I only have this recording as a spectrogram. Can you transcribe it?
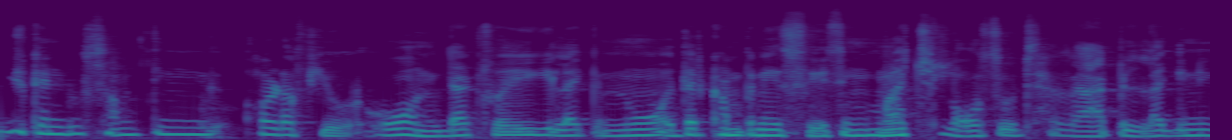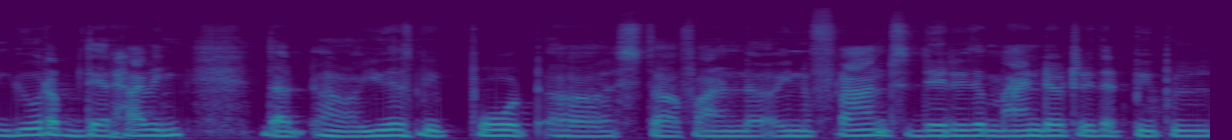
you can do something out of your own. That's why like no other company is facing much lawsuits as apple like in europe they're having that uh, usb port uh, stuff. And uh, in france there is a mandatory that people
